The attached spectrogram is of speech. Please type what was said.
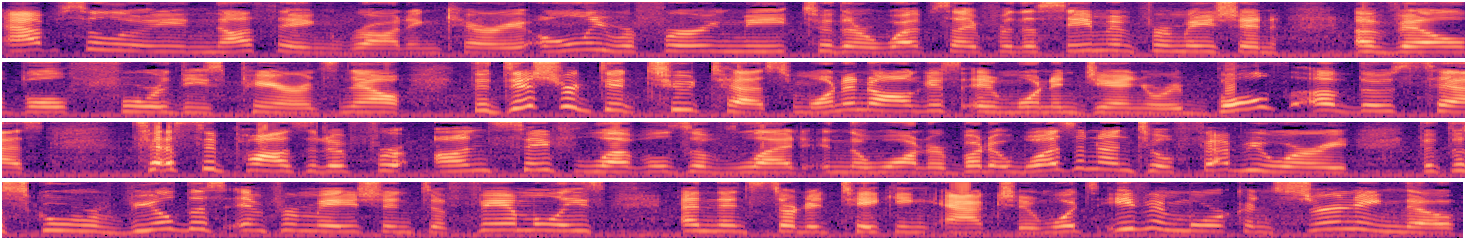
Absolutely nothing, Rod and Carrie, only referring me to their website for the same information available for these parents. Now, the district did two tests, one in August and one in January. Both of those tests tested positive for unsafe levels of lead in the water, but it wasn't until February that the school revealed this information to families and then started taking action. What's even more concerning, though,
